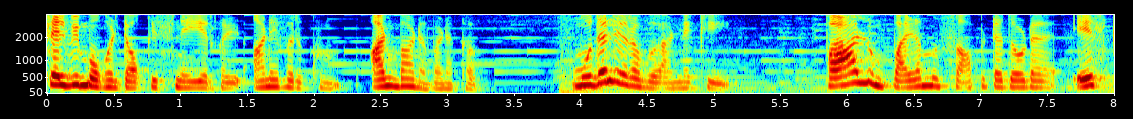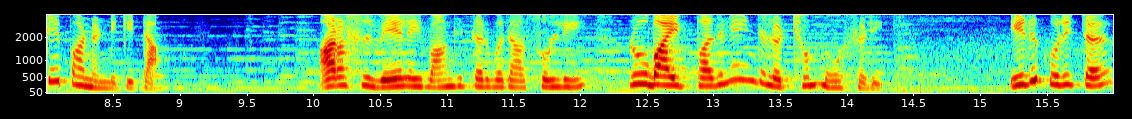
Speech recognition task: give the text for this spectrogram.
செல்வி மோகன் டாக்கிஸ் நேயர்கள் அனைவருக்கும் அன்பான வணக்கம். முதல் இரவு அன்னைக்கு பாலும் பழமும் சாப்பிட்டதோட எஸ்கேப் ஆன நிகிதா. அரசு வேலை வாங்கி தருவதா சொல்லி ரூபாய் பதினைந்து லட்சம் மோசடி. இது குறித்த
